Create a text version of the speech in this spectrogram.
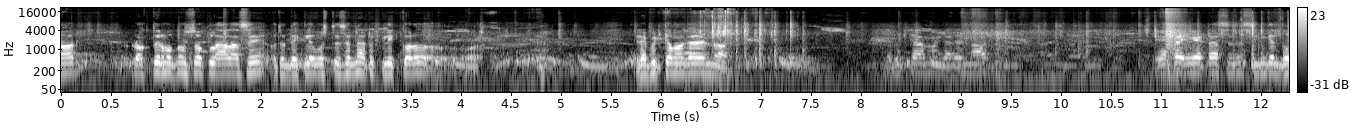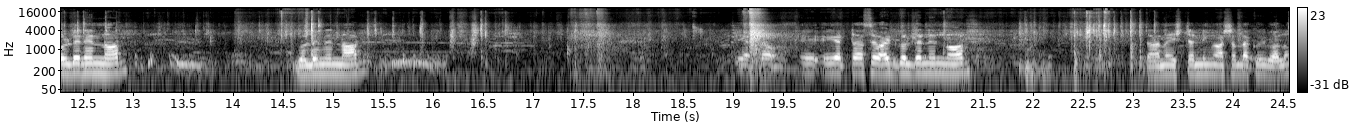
নর। রক্তের মতন চোখ লাল আছে, ওটা দেখলে বুঝতেছেন না, একটু ক্লিক করো। র্যাপিড কামাগারের নর র্যাপিড কামাগারের নর এটা এটা আছে যে সিঙ্গেল গোল্ডেনের নর গোল্ডেনের নর এই একটা এ- এই আছে হোয়াইট গোল্ডেনের নর দানা স্ট্যান্ডিং মাসাল্লাহ খুবই ভালো।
